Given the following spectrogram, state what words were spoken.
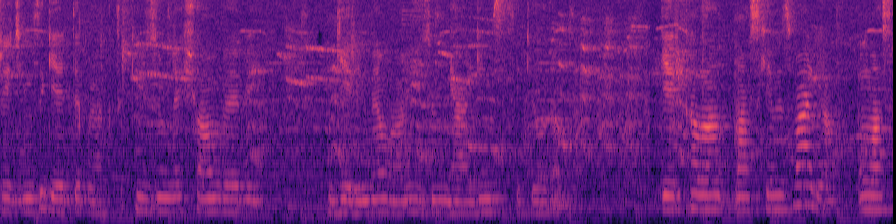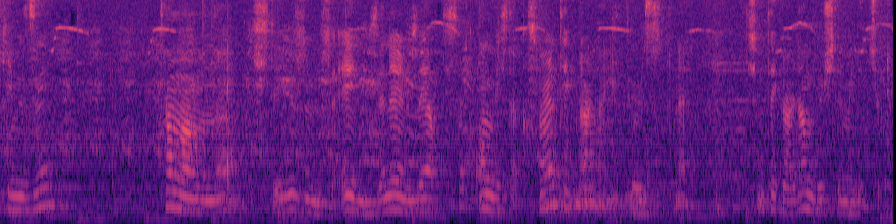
Sürecimizi geride bıraktık. Yüzümde şu an böyle bir gerilme var. Yüzüm gergin hissediyorum. Geri kalan maskemiz var ya, o maskemizin tamamını işte yüzümüze, elimize, neremize yaptıysak 15 dakika sonra tekrardan yapıyoruz üstüne. Şimdi tekrardan bu işleme geçiyorum.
